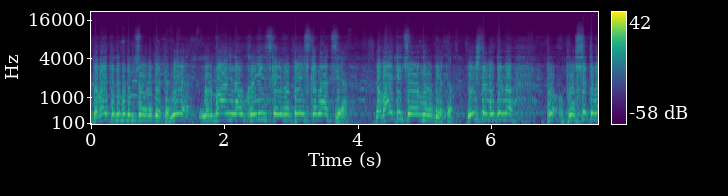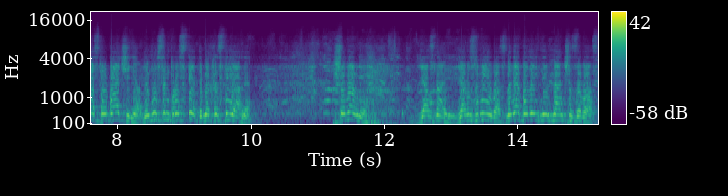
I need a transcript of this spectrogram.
Давайте не будемо цього робити. Ми нормальна українська європейська нація. Давайте цього не робити. Вийшла людина про- просити вас пробачення. Ми мусимо простити, ми християни. Шановні, я знаю, я розумію вас. Мене болить не менше за вас.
